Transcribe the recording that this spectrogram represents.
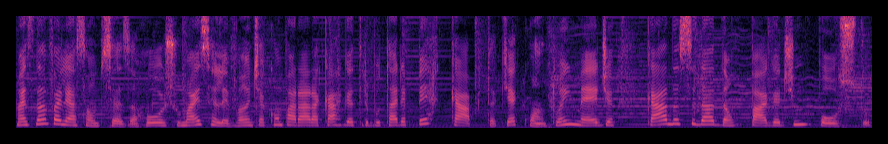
Mas na avaliação de César Roxo, o mais relevante é comparar a carga tributária per capita, que é quanto, em média, cada cidadão paga de imposto.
